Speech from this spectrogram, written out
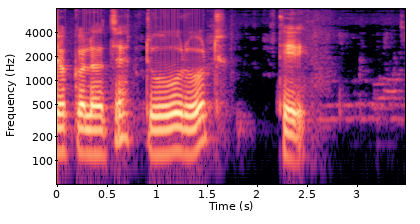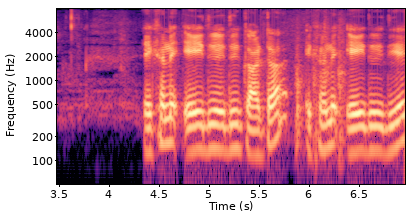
যোগ করলে হচ্ছে টু রুট থ্রি এখানে এই দুই দুই কাটা এখানে এই দুই দিয়ে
